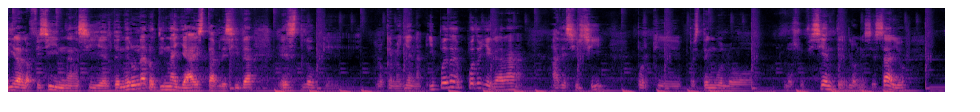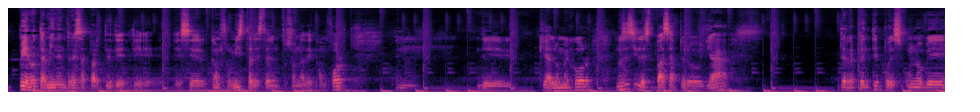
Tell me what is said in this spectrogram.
ir a la oficina, si el tener una rutina ya establecida es lo que, lo que me llena. Y puedo, puedo llegar a, a decir sí, porque pues tengo lo, lo suficiente, lo necesario, pero también entra esa parte de, ser conformista, de estar en tu zona de confort, em, de que a lo mejor, no sé si les pasa, pero ya de repente pues uno ve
